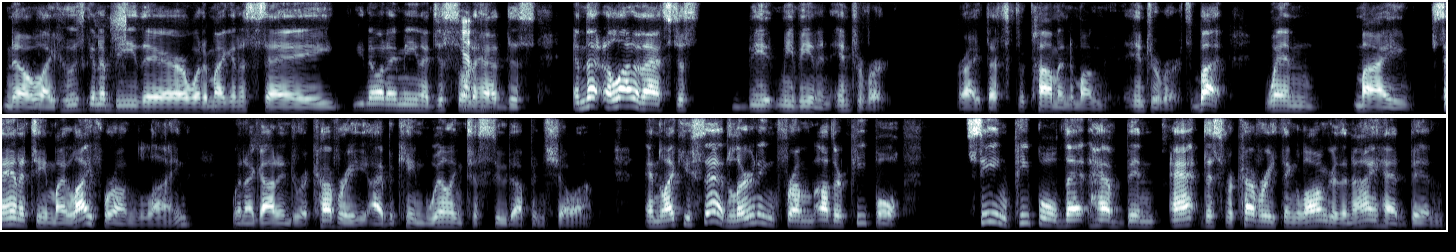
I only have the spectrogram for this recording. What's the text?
know like who's going to be there, what am I going to say? You know what I mean? I just sort of had this, and that a lot of that's just be me being an introvert, right? That's common among introverts. But when my sanity and my life were on the line, when I got into recovery, I became willing to suit up and show up. And like you said, learning from other people, seeing people that have been at this recovery thing longer than I had been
